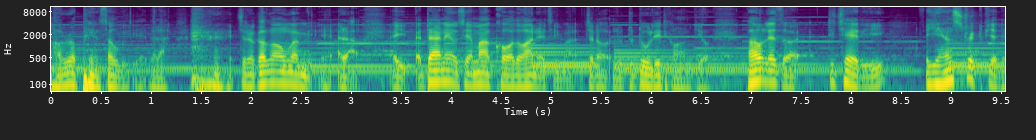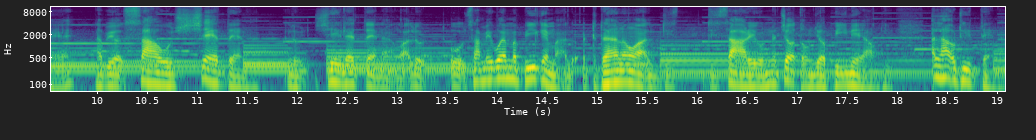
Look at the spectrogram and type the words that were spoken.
ငါတို့ဖင်ဆုပ်ပြီးတယ်ဟဲ့လားကျွန်တော်ကောင်းကောင်းမှတ်မိတယ်အဲ့ဒါအဲ့အတန်းနဲ့ကိုဆရာမခေါ်သွားတဲ့အချိန်မှာကျွန်တော်တူတူလေးတကောင်ပြောဘာလို့လဲဆိုတော့ဒီချက်ဒီအရန် strict ဖြစ်တယ်နောက်ပြီးတော့စာကို share တင်တာအဲ့လိုရေးလဲတင်တာကွာအဲ့လိုဟိုစာမေးပွဲမပြီးခင်မှာအဲ့လိုတဒန်းလုံးကဒီဒီစာတွေကိုနှစ်ကြော့သုံးကြော့ပြီးနေအောင်ဒီအဲ့လောက်အထိတင်တာ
